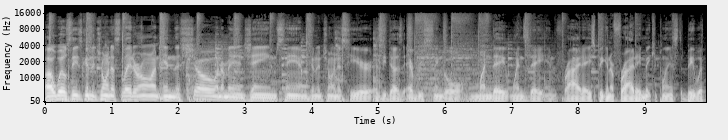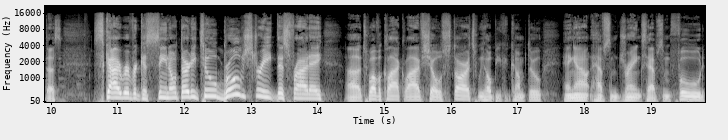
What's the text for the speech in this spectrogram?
Uh, Will Z's going to join us later on in the show, and our man James Ham going to join us here as he does every single Monday, Wednesday, and Friday. Speaking of Friday, make your plans to be with us. Sky River Casino, 32 Brew Street this Friday. Uh, 12 o'clock live show starts. We hope you could come through, hang out, have some drinks, have some food,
